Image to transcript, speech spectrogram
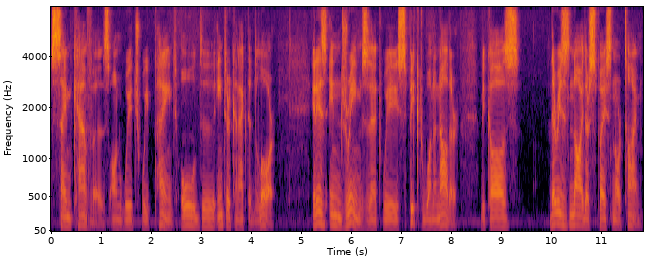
same canvas on which we paint all the interconnected lore. It is in dreams that we speak to one another because there is neither space nor time.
